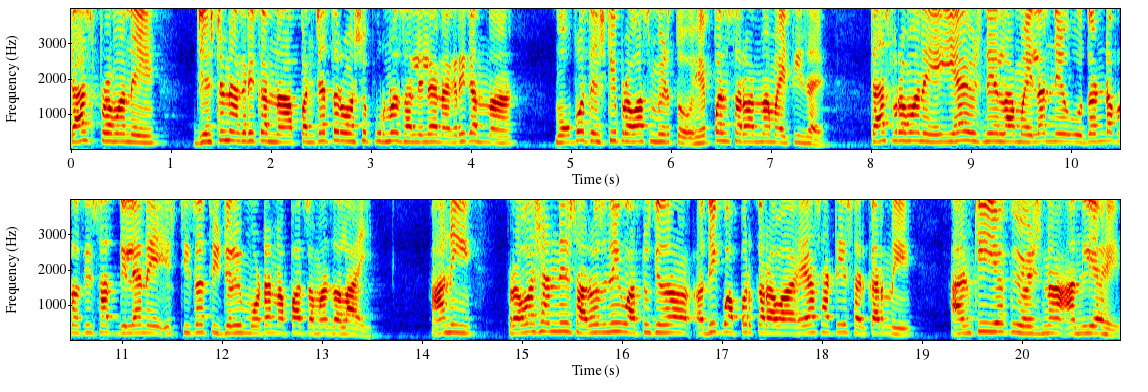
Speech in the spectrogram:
त्याचप्रमाणे ज्येष्ठ नागरिकांना पंच्याहत्तर वर्ष पूर्ण झालेल्या नागरिकांना मोफत एस टी प्रवास मिळतो हे पण सर्वांना माहितीच आहे. त्याचप्रमाणे या योजनेला महिलांनी उदंड प्रतिसाद दिल्याने एस टीचा तिजोरी मोठा नफा जमा झाला आहे. आणि प्रवाशांनी सार्वजनिक वाहतुकीचा अधिक वापर करावा यासाठी सरकारने आणखी एक योजना आणली आहे.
